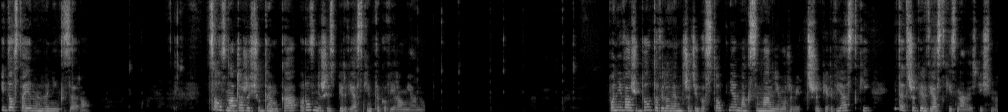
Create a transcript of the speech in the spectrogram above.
i dostajemy wynik 0. Co oznacza, że siódemka również jest pierwiastkiem tego wielomianu. Ponieważ był to wielomian trzeciego stopnia, maksymalnie może mieć trzy pierwiastki i te trzy pierwiastki znaleźliśmy.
